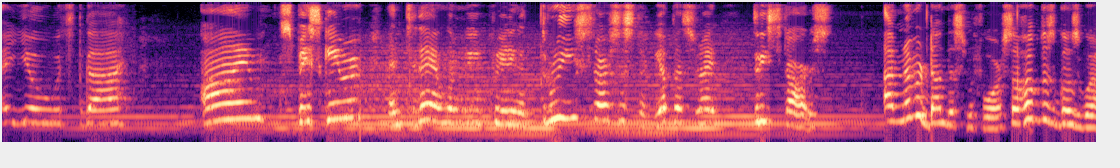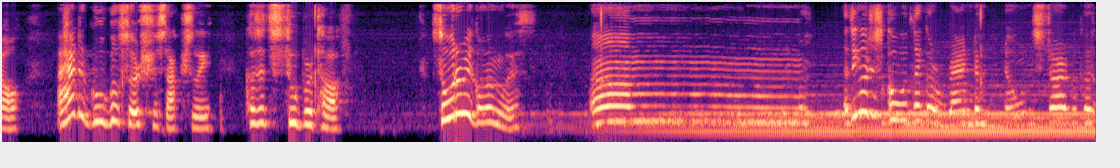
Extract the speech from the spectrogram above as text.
Hey yo, it's the guy. I'm Space Gamer, and today I'm going to be creating a three-star system. Yep, that's right, three stars. I've never done this before, so I hope this goes well. I had to Google search this actually, because it's super tough. So what are we going with? Um, I think I'll just go with like a random known star because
